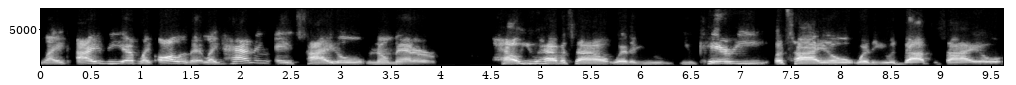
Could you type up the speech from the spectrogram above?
like IVF, like all of that, like having a child, no matter how you have a child, whether you you carry a child, whether you adopt a child,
